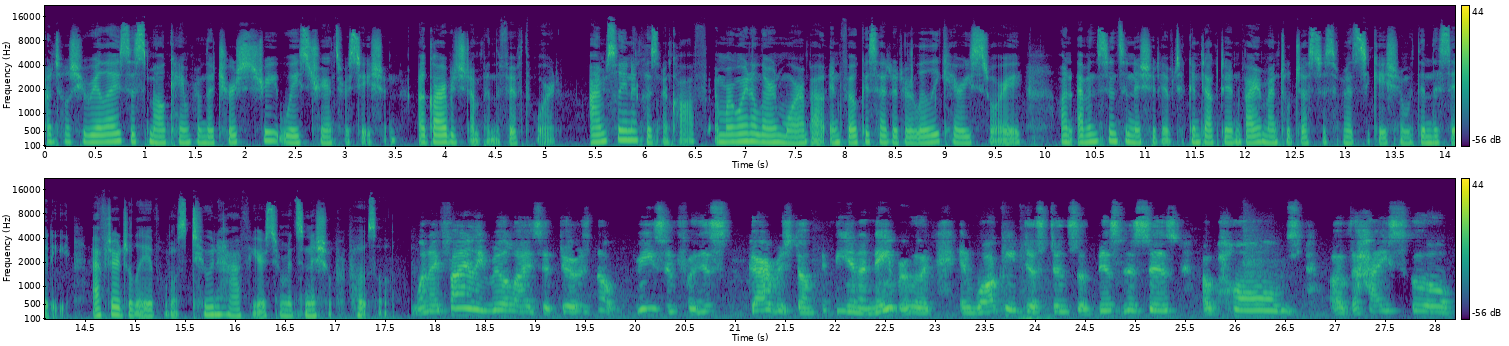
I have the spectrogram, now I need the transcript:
until she realized the smell came from the Church Street Waste Transfer Station, a garbage dump in the Fifth Ward. I'm Selena Kuznikoff, and we're going to learn more about In Focus editor Lily Carey's story on Evanston's initiative to conduct an environmental justice investigation within the city after a delay of almost two and a half years from its initial proposal. When I finally realized that there was no reason for this garbage dump to be in a neighborhood in walking distance of businesses, of homes, of the high school.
